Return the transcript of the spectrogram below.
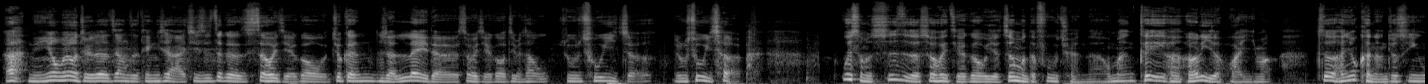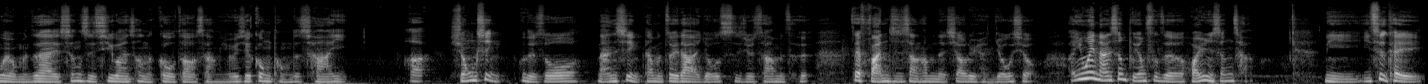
啊，你有没有觉得这样子听下来，其实这个社会结构就跟人类的社会结构基本上如出一辙，如出一辙？为什么狮子的社会结构也这么的父权呢？我们可以很合理的怀疑嘛。这很有可能就是因为我们在生殖器官上的构造上有一些共同的差异啊，雄性或者说男性，他们最大的优势就是他们这个在繁殖上他们的效率很优秀啊，因为男生不用负责怀孕生产嘛，你一次可以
